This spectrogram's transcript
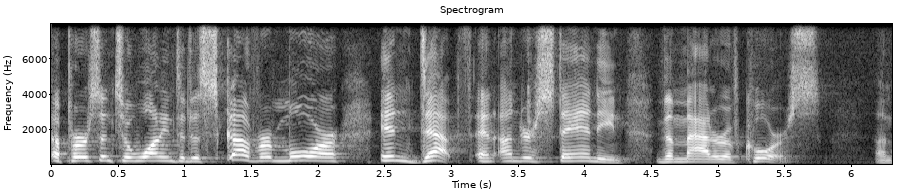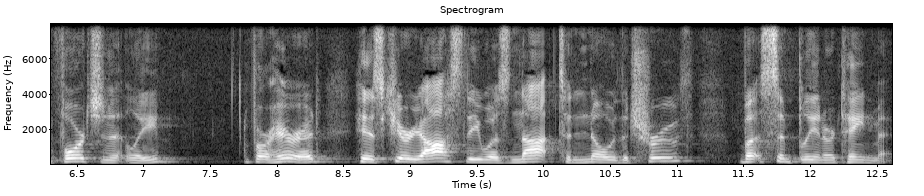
a person to wanting to discover more in depth and understanding the matter, of course. Unfortunately, for Herod, his curiosity was not to know the truth, but simply entertainment.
